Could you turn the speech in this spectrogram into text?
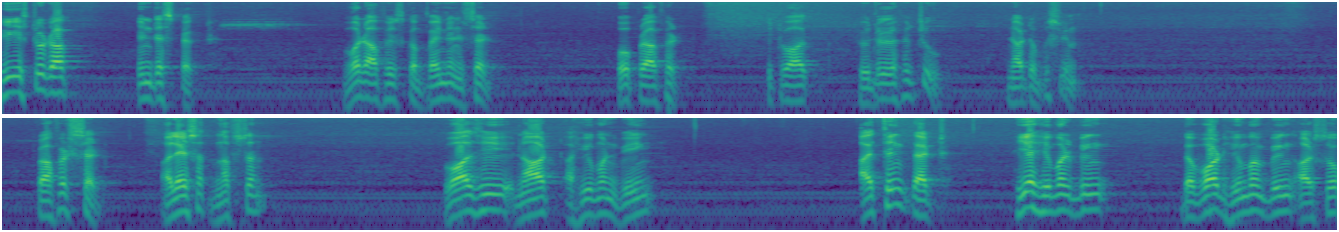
he stood up in respect one of his companion said oh prophet you not a Muslim prophet said ال نفسن was he not a human being I think that here human being the word human being also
